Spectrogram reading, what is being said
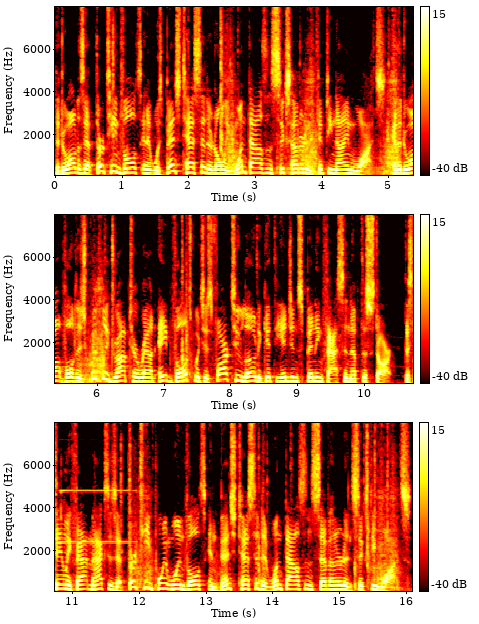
The DeWalt is at 13 volts and it was bench tested at only 1,659 watts. And the DeWalt voltage quickly dropped to around 8 volts, which is far too low to get the engine spinning fast enough to start. The Stanley FatMax is at 13.1 volts and bench tested at 1,760 watts.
